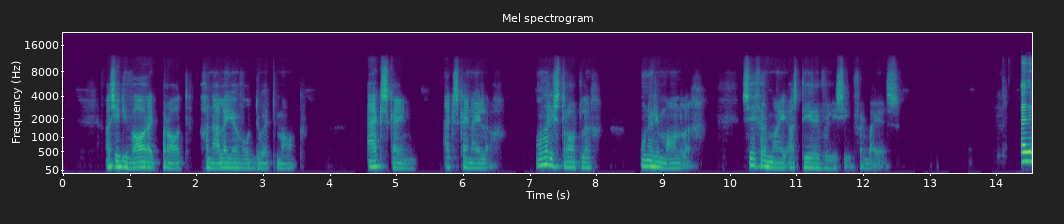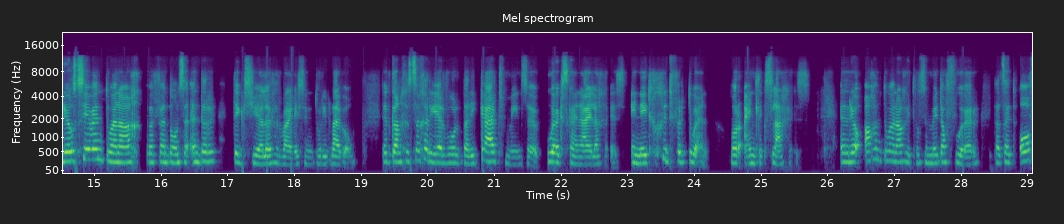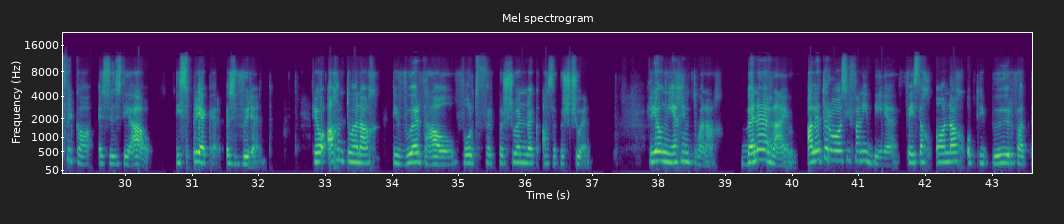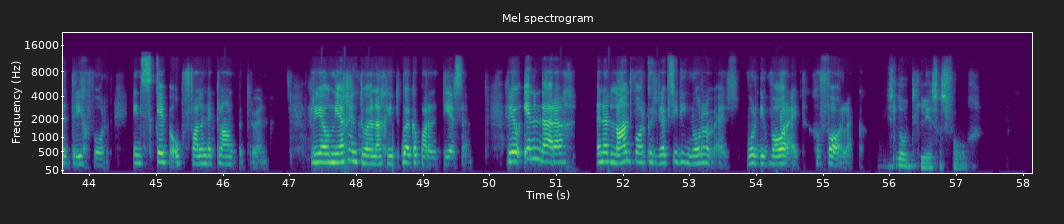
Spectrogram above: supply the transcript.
As jy die waarheid praat, gaan hulle jou wil doodmaak. Ek skyn, ek skyn heilig. Onder die straatlig, onder die maanlig. Sê vir my as die revolusie verby is. In reël 27 bevind ons 'n intertekstuele verwysing tot die Bybel. Dit kan gesuggereer word dat die kerkmense ook skynheilig is en net goed vertoon, maar eintlik sleg is. In reël 28 het ons 'n metafoor dat Suid-Afrika is soos die hel. Die spreker is woedend. Reël 28 die woord hel word verpersoonlik as 'n persoon. Reël 29 Binne rym, alliterasie van die B vestig aandag op die boer wat bedrieg word en skep 'n opvallende klankpatroon. Reël 29 het ook 'n parentese. Reël 31 in 'n land waar korrupsie die norm is, word die waarheid gevaarlik. Die slot lees as volg:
